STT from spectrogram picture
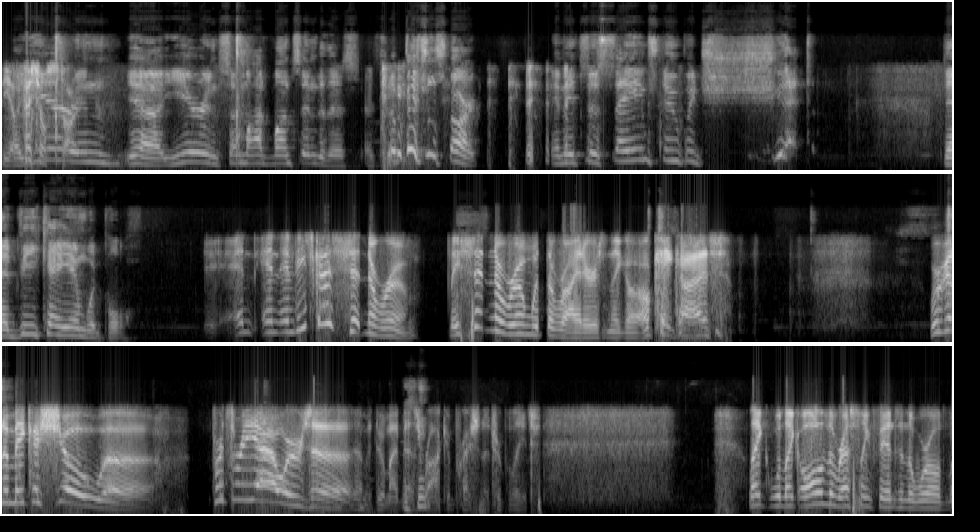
The official start. In, yeah, a year and some odd months into this. It's the official start. and it's the same stupid shit that VKM would pull. And, and and these guys sit in a room. They sit in a room with the writers and they go, "Okay, guys, we're gonna make a show uh, for three hours." Uh, I'm gonna do my best rock impression of Triple H like like all the wrestling fans in the world,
